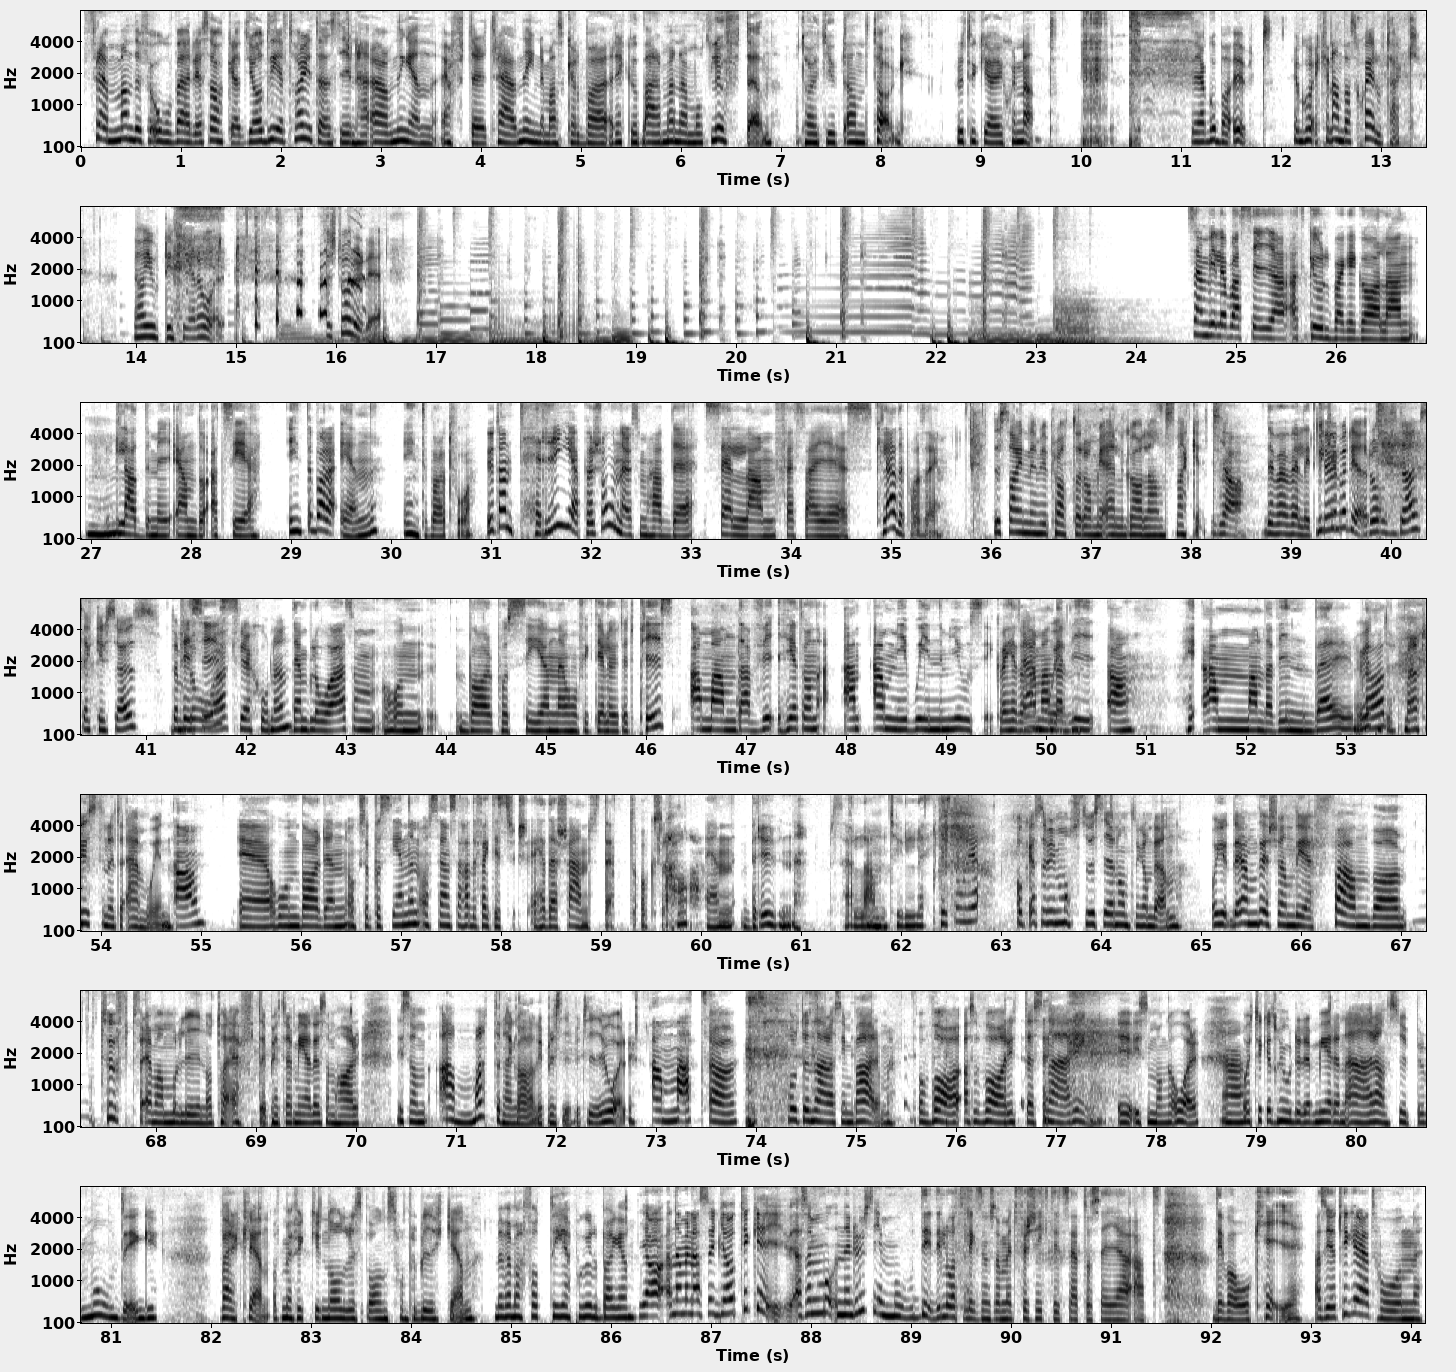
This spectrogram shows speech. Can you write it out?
främmande för ovärdiga saker. Att jag deltar inte ens i den här övningen efter träning när man ska bara räcka upp armarna mot luften och ta ett djupt andetag. För det tycker jag är genant. Jag går bara ut. Jag, går, jag kan andas själv tack. Jag har gjort det i flera år. Förstår du det? Sen vill jag bara säga att Guldbaggegalan Mm. gladde mig ändå att se inte bara en, inte bara två, utan tre personer som hade Selam Fesayes kläder på sig. Designen vi pratade om i Elgalan-snacket. Ja, det var väldigt Vilka kul. var det? Rosda Säkersös, den blåa kreationen. Den blåa som hon bar på scen när hon fick dela ut ett pris. Amanda, Vi, heter hon Am, Ami Win Music? Vad heter hon? Amwin. Amanda Vi, ja. Amanda Winberg. Jag vet inte, men artisten heter Amwin. Ja, eh, hon bar den också på scenen. Och sen så hade faktiskt Hedda Stiernstedt också Jaha. en brun sällan till historia. Och alltså, vi måste väl säga någonting om den. Och det enda jag kände är fan vad tufft för Emma Molin att ta efter Petra Mede som har liksom ammat den här galan i princip i tio år. Ammat. Ja, hållit den nära sin barm och var, alltså varit dess näring i, i så många år. Ja. Och jag tycker att hon gjorde det mer än äran, supermodig. Verkligen. Och- jag fick ju noll respons från publiken. Men vem har fått det på Guldbaggen? Ja, nej men alltså jag tycker, alltså, när du säger modig, det låter liksom som ett försiktigt sätt att säga att det var okej. Alltså jag tycker att hon,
